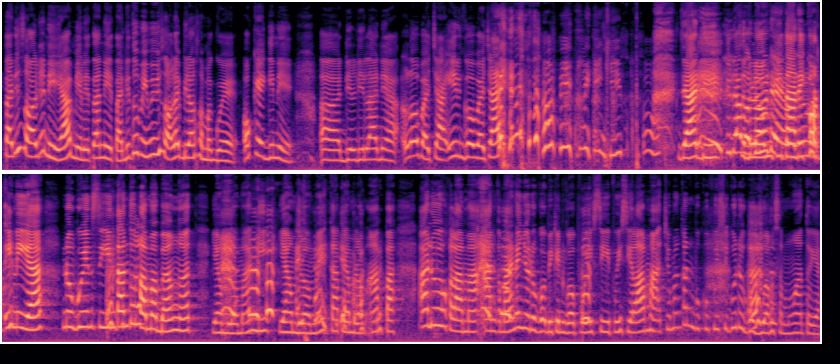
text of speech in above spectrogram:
tadi soalnya nih ya, militan nih. Tadi tuh Mimi soalnya bilang sama gue, "Oke, gini, eh deal-dealannya. Lo bacain, gue bacain." Mimi gitu. Jadi Udah, lo sebelum dulu deh, kita lo dulu. record ini ya nungguin si Intan tuh lama banget yang belum mandi yang belum makeup yang belum apa aduh kelamaan kemarin dia nyuruh gue bikin gue puisi puisi lama cuman kan buku puisi gue udah gue buang semua tuh ya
